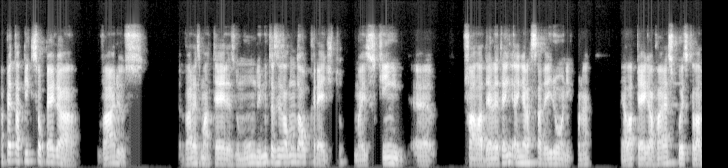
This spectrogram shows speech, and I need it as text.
A Petapixel pega vários, várias matérias do mundo e muitas vezes ela não dá o crédito, mas quem é, fala dela é até é engraçado, é irônico, né? Ela pega várias coisas que ela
